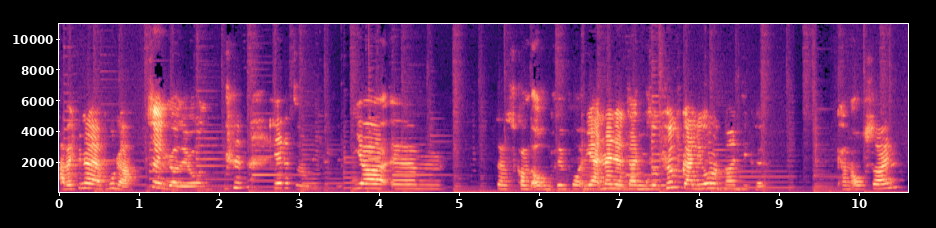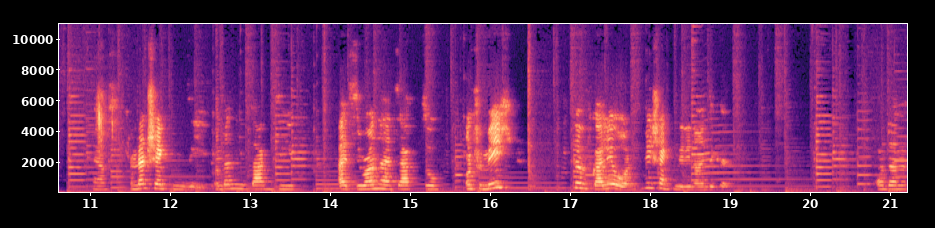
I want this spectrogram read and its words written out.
Aber ich bin euer Bruder. 10 Galeonen. Ja, das ist wirklich Ja, ähm, das kommt auch im Film vor. Ja, nein, dann so 5 Galeonen und 9 Sickel. Kann auch sein. Ja. Und dann schenken sie. Und dann sagen sie, als die Ron halt sagt so, und für mich 5 Galeonen. Wie schenken dir die 9 Sickel? Und dann,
